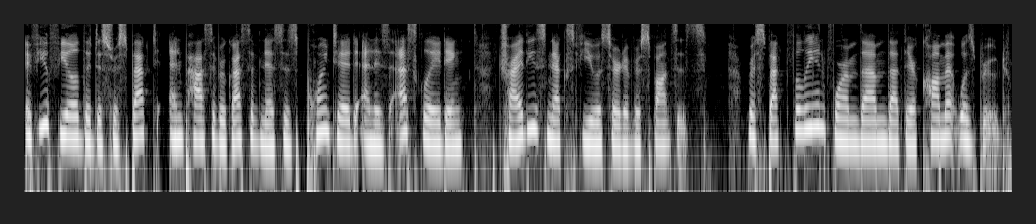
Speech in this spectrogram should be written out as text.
If you feel the disrespect and passive aggressiveness is pointed and is escalating, try these next few assertive responses. Respectfully inform them that their comment was rude.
